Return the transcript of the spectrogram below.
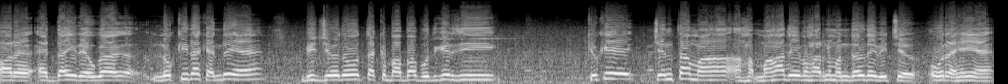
ਔਰ ਐਦਾਂ ਹੀ ਰਹੂਗਾ। ਲੋਕੀ ਤਾਂ ਕਹਿੰਦੇ ਆ ਵੀ ਜਦੋਂ ਤੱਕ ਬਾਬਾ ਬੁੱਧਗਿਰ ਜੀ, ਕਿਉਂਕਿ ਚਿੰਤਾ ਮਹਾ, ਮਹਾਦੇਵ ਹਰਨ ਮੰਦਲ ਦੇ ਵਿੱਚ ਉਹ ਰਹੇ ਹੈ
